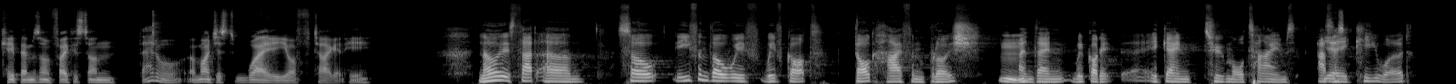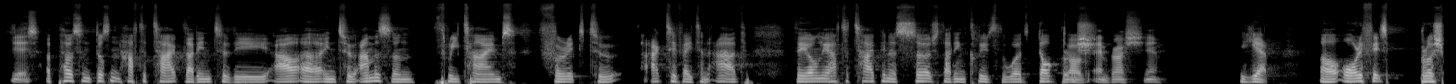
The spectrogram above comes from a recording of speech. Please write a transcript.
keep Amazon focused on that, or am I just way off target here? No, it's that. Um, so even though we've we've got dog hyphen brush, mm. and then we've got it uh, again two more times as yes. a keyword. Yes, a person doesn't have to type that into the uh, uh, into Amazon three times for it to activate an ad. They only have to type in a search that includes the words dog brush dog and brush. Yeah, yeah. Uh, or if it's brush,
